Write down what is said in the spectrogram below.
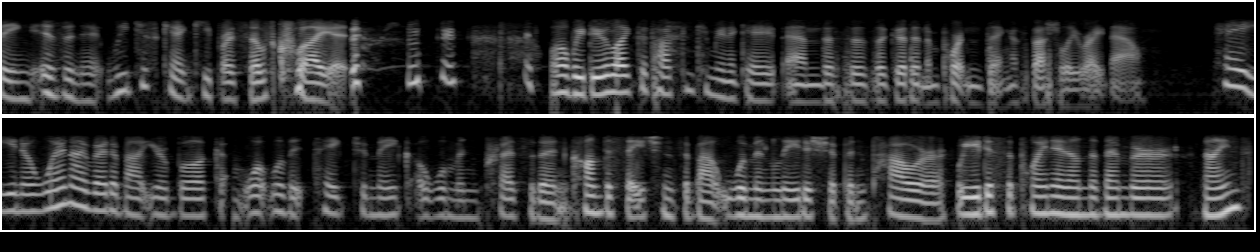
thing, isn't it? We just can't keep ourselves quiet. well, we do like to talk and communicate, and this is a good and important thing, especially right now. Hey, you know, when I read about your book, What Will It Take to Make a Woman President? Conversations about Women Leadership and Power, were you disappointed on November 9th?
